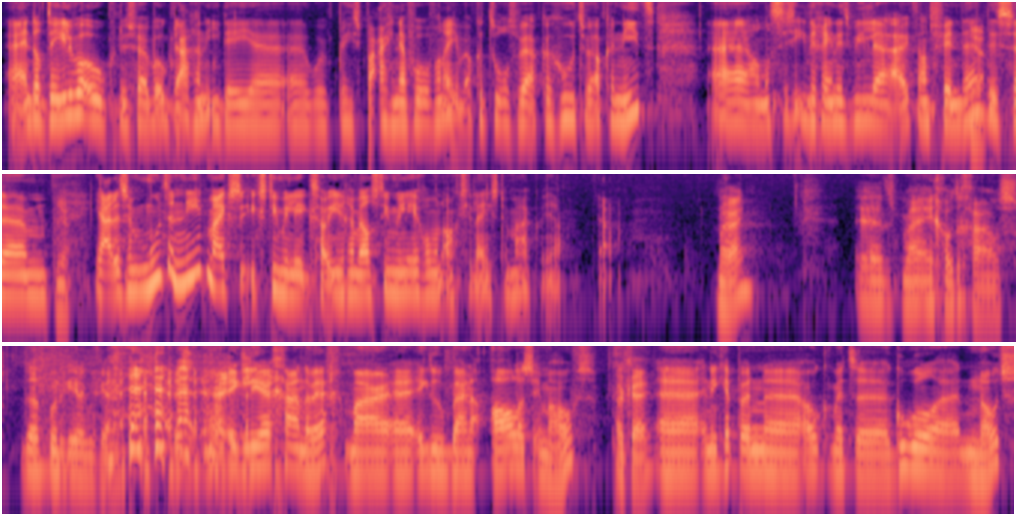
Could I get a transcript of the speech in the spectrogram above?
Eh, en dat delen we ook. Dus we hebben ook daar een idee eh, eh, workplace pagina voor van hey, welke tools werken goed, welke niet. Eh, anders is iedereen het wielen uit aan het vinden. Ja. Dus ehm, Ja. ja. dus we moeten niet, maar ik, ik stimuleer, ik zou iedereen wel stimuleren om een actielijst te maken. Ja. Marijn? Eh, het is bij mij één grote chaos. Dat moet ik eerlijk bekennen. dus, eh, ik leer gaandeweg, maar eh, ik doe bijna alles in mijn hoofd. Oké. En ik heb een, ook met Google Notes,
